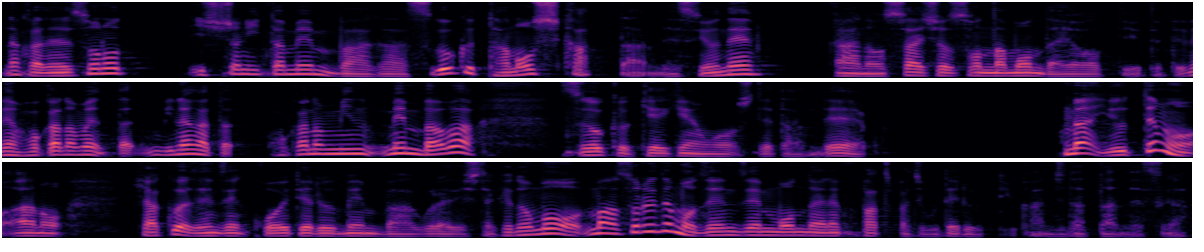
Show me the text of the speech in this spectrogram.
なんかね、その一緒にいたメンバーがすごく楽しかったんですよね。あの、最初そんなもんだよって言っててね、他のメン、皆方、他のメンバーはすごく経験をしてたんで、まあ言っても、あの、100は全然超えてるメンバーぐらいでしたけども、まあそれでも全然問題なくパチパチ打てるっていう感じだったんですが、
